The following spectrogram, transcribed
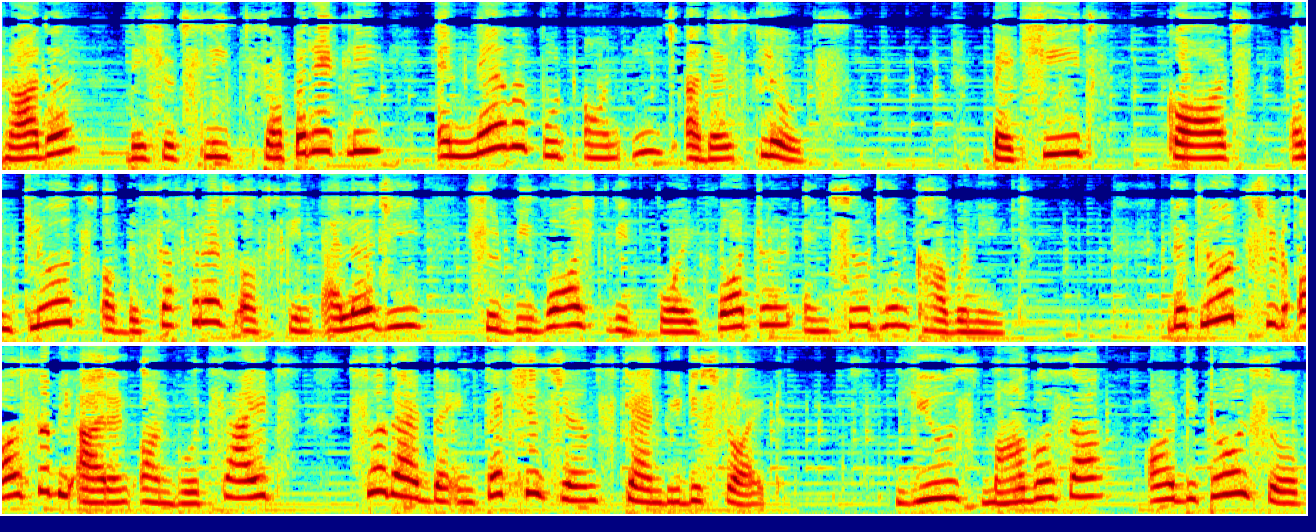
Rather, they should sleep separately and never put on each other's clothes. Bed sheets, cots and clothes of the sufferers of skin allergy should be washed with boiled water and sodium carbonate. The clothes should also be ironed on both sides so that the infectious germs can be destroyed. Use Margosa or Dettol soap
